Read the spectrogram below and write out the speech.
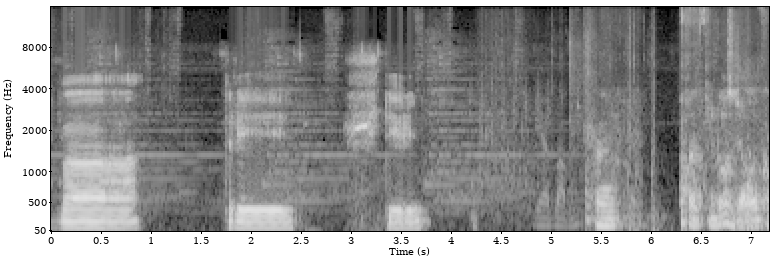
dva, tri, štyri. Hm, To je dosť ďaleko.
